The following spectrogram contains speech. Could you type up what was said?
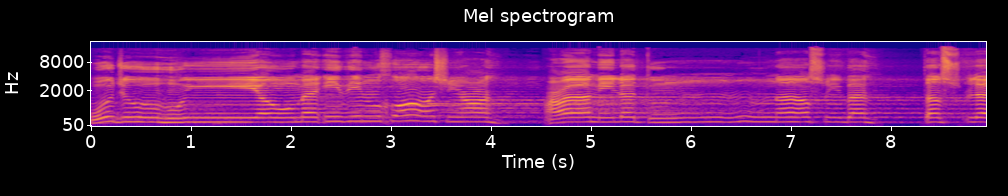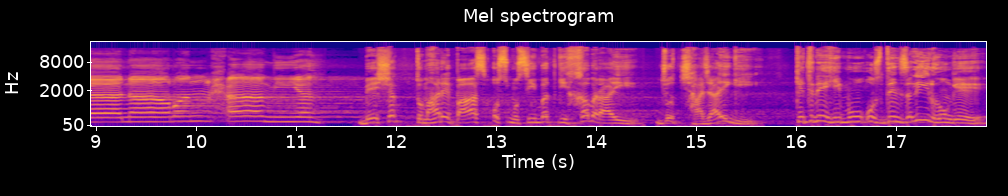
وجوه يومئذ خاشعة عاملة ناصبة تصلى نارا حامية. بے شک تمہارے پاس اس مصیبت کی خبر آئی جو چھا جائے گی۔ کتنے ہی منہ اس دن ذلیل ہوں گے۔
